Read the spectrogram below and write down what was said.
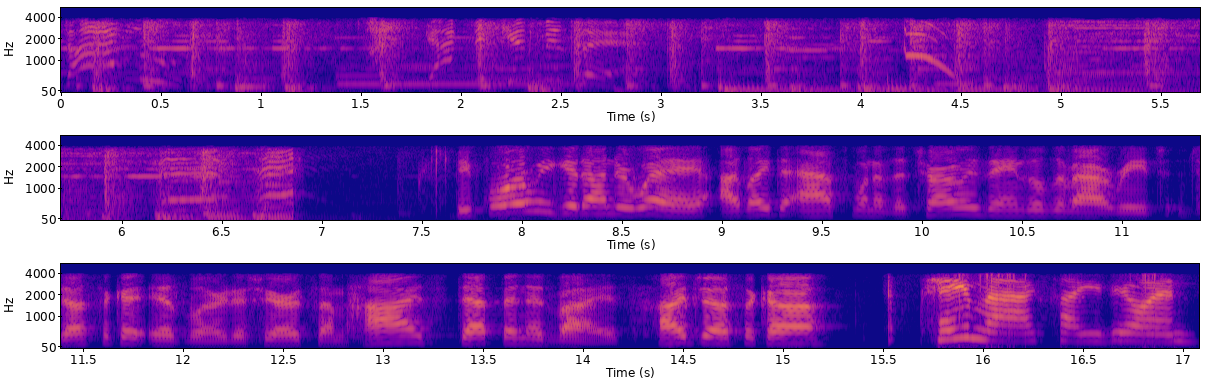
Start moving. Got to get me there. Before we get underway, I'd like to ask one of the Charlie's Angels of Outreach, Jessica Isler, to share some high step-in advice. Hi, Jessica. Hey Max, how you doing?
